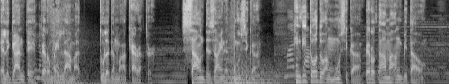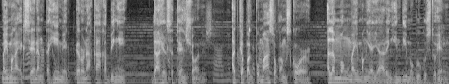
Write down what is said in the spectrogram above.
elegante pero may lamat tulad ng mga character. Sound design at musika. Hindi todo ang musika pero tama ang bitaw. May mga eksenang tahimik pero nakakabingi dahil sa tensyon. At kapag pumasok ang score, alam mong may mangyayaring hindi mo gugustuhin.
